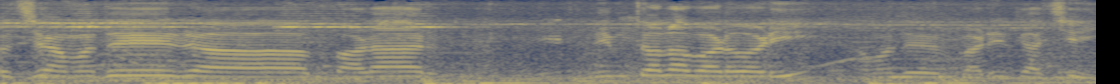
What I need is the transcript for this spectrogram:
হচ্ছে আমাদের পাড়ার নিমতলা বারোয়ারি আমাদের বাড়ির কাছেই।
